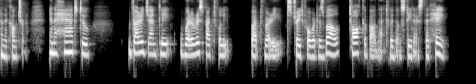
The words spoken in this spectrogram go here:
and the culture. And I had to very gently, very respectfully, but very straightforward as well, talk about that with those leaders that, hey,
